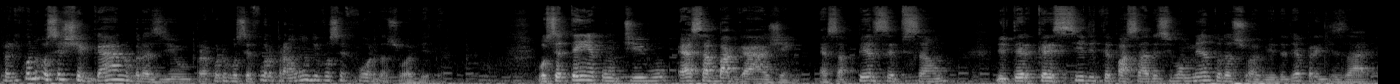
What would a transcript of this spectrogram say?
para que quando você chegar no Brasil, para quando você for para onde você for da sua vida, você tenha contigo essa bagagem, essa percepção de ter crescido e ter passado esse momento da sua vida de aprendizagem,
